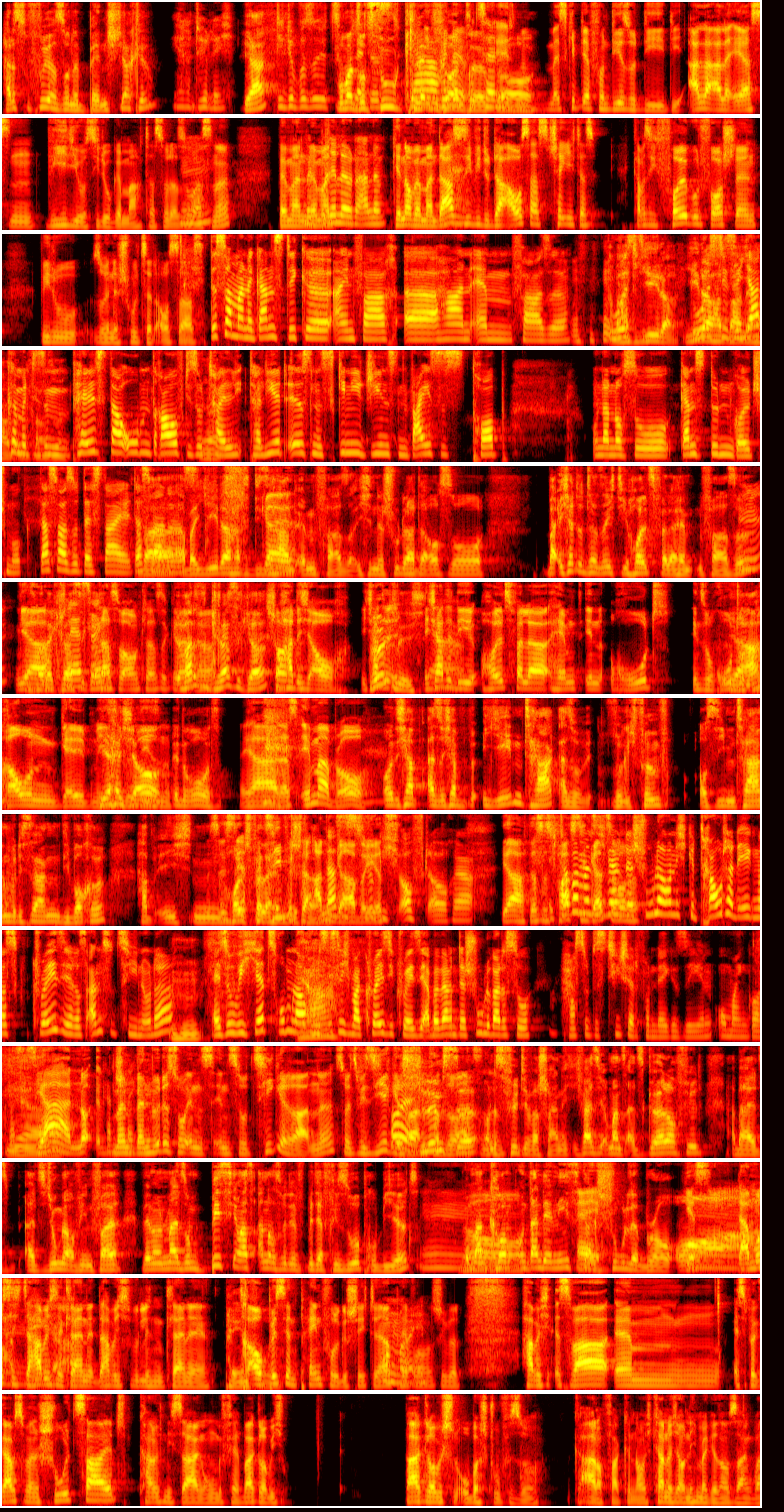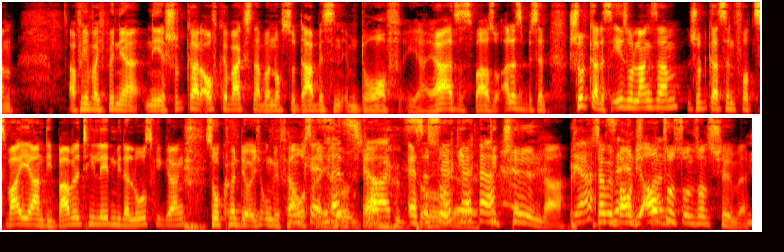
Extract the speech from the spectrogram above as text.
Hattest du früher so eine Benchjacke? Ja, natürlich. Ja? Die du wo so Wo man so zukletten ja, konnte. 100%. Es, Wow. es gibt ja von dir so die, die aller, allerersten Videos, die du gemacht hast oder sowas, ne? Wenn man, Mhm. Mit wenn man, Brille und allem. Genau, wenn man da so sieht, wie du da aussahst, check ich das, kann man sich voll gut vorstellen, wie du so in der Schulzeit aussahst. Das war mal eine ganz dicke, einfach äh, H&M-Phase. Du hast, jeder. du Jeder hast hat diese Jacke mit diesem Pelz da oben drauf, die so tailli- tailliert ist, eine Skinny Jeans, ein weißes Top und dann noch so ganz dünnen Goldschmuck. Das war so der Style. Das aber, war das. aber jeder hatte diese. H&M-Phase. Ich in der Schule hatte auch so, ich hatte tatsächlich die Holzfällerhemden-Phase. Mhm. Das Ja, war der Klassiker. Classic. Das war auch ein Klassiker. War das ein ja. Klassiker? Doch, hatte ich auch. Ich hatte, Wirklich? Ich Ja. hatte die Holzfäller-Hemd in Rot, in so Rot Ja. und Braun, Gelb. Ja, ich so auch. diesen- In Rot. Ja, das immer, Bro. Und ich habe, also ich habe jeden Tag, also wirklich fünf aus sieben Tagen, würde ich sagen, die Woche, habe ich ein Das ist sehr Holzfällerhemd spezifische getragen. das ist Angabe wirklich jetzt. oft auch, ja. Ja, das ist Ich glaube, fast weil man sich ganze während der Woche. Schule auch nicht getraut hat, irgendwas Crazieres anzuziehen, oder? Also wie ich jetzt rumlaufe, Ja. das ist nicht mal crazy crazy, aber während der Schule war das so, hast du das T-Shirt von der gesehen? Oh mein Gott, das Ja. ist Ja, no, man, man würde so ins, ins so Ziel geraten, ne? So ins Visier Voll. geraten. Schlimmste, so und das fühlt ihr wahrscheinlich, ich weiß nicht, ob man es als Girl auch fühlt, aber als, als Junge auf jeden Fall, wenn man mal so ein bisschen was anderes mit der, mit der Frisur probiert und man kommt und dann der nächste Ey. Tag Schule, Bro. Oh. Jetzt, da muss ich, da habe ich eine kleine, da habe ich wirklich eine kleine, Painful. auch bisschen painful Geschichte, ja, Oh painful. Habe ich, es war, ähm, es begab sich meine Schulzeit, kann ich nicht sagen ungefähr, war glaube ich, war glaube ich schon Oberstufe so. Ah, doch, fuck, genau. Ich kann euch auch nicht mehr genau sagen, wann. Auf jeden Fall, ich bin ja nähe Stuttgart aufgewachsen, aber noch so da bisschen im Dorf eher, ja. Also es war so alles ein bisschen. Stuttgart ist eh so langsam. In Stuttgart sind vor zwei Jahren die Bubble Tea Läden wieder losgegangen. So könnt ihr euch ungefähr Okay, ausrechnen. das ist ja. Es ist so, die, die chillen da. Ja, ich sag, wir bauen die entspannt. Autos und sonst chillen wir.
